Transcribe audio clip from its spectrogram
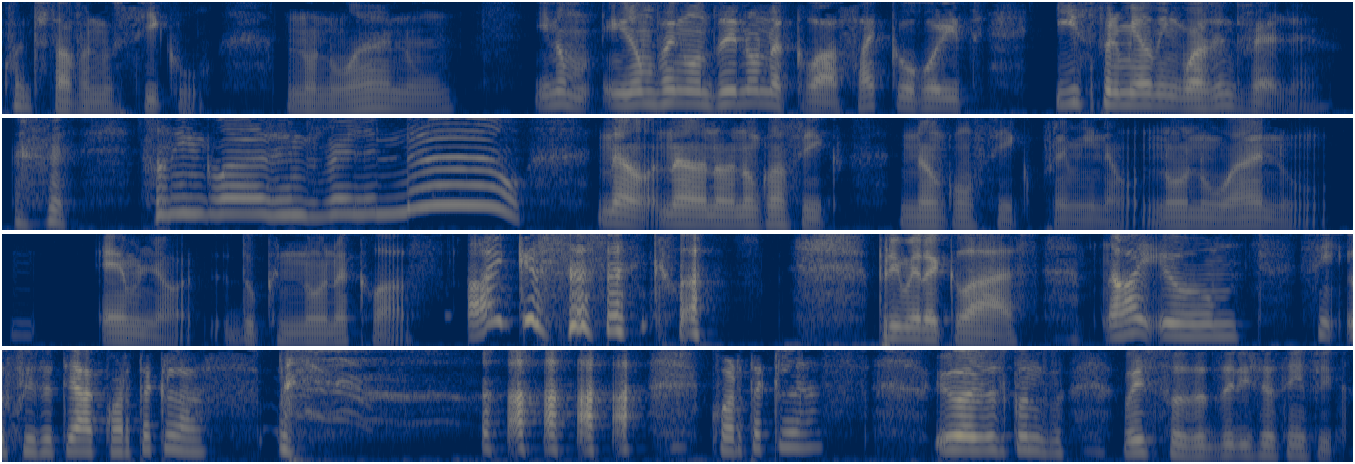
quando estava no ciclo, nono ano, e não, e não me venham dizer nona classe, ai que horror, isso, isso para mim é linguagem de velha. linguagem de velha, não! Não, não, não, não consigo. Não consigo, para mim não. Nono ano é melhor do que nona classe. Ai, que nona classe! Primeira classe. Ai, eu. Sim, eu fiz até à quarta classe. quarta classe. Eu às vezes quando vejo pessoas a dizer isto assim fico.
